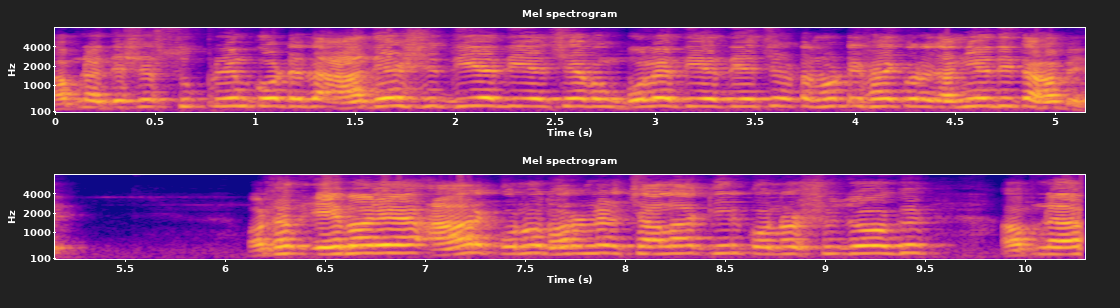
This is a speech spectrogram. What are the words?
আপনার দেশের সুপ্রিম কোর্ট এটা আদেশ দিয়ে দিয়েছে এবং বলে দিয়ে দিয়েছে, ওটা নোটিফাই করে জানিয়ে দিতে হবে। অর্থাৎ এবারে আর কোনো ধরনের চালাকির কোনো সুযোগ আপনার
